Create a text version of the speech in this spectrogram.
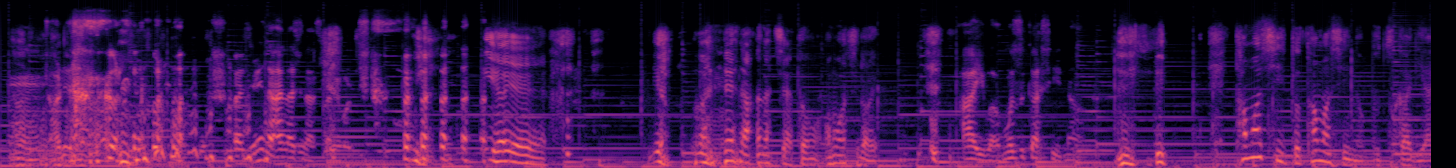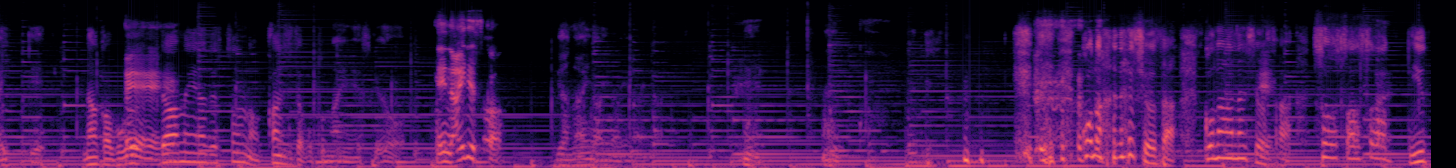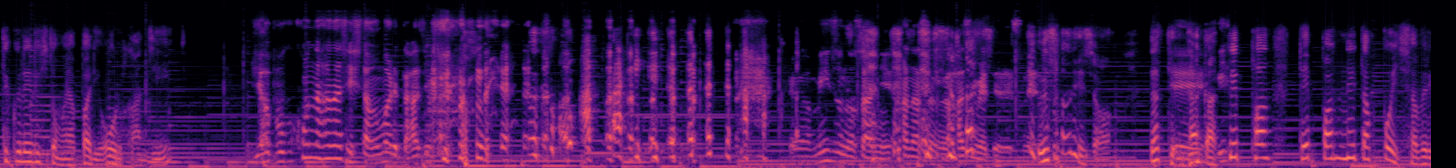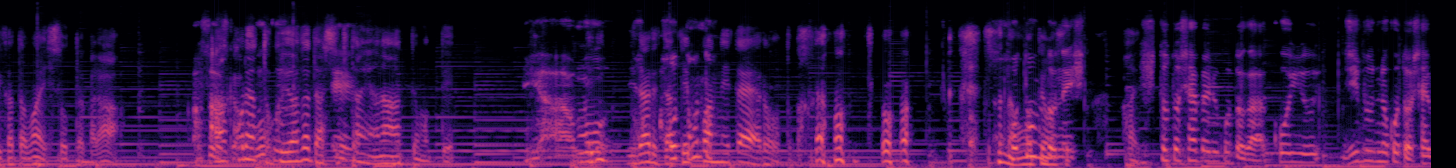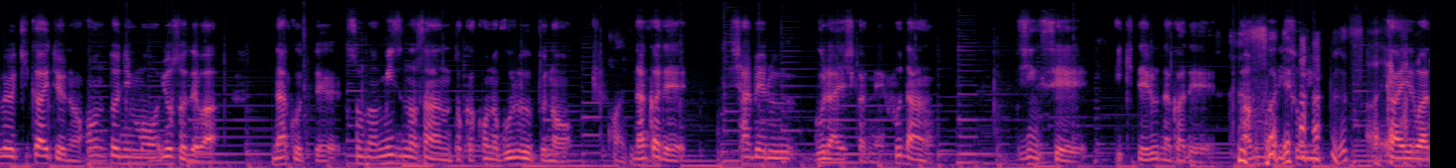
うん、あれこれ真面目な話なんですかねこれ。いやいやいや。いや真面目な話だと面白い。愛は難しいな。魂と魂のぶつかり合いってなんか僕、ええラーメン屋でそんなん感じたことないんですけどえ、ないですかいやないないないない この話をさこの話をさ「そうそうそう」って言ってくれる人もやっぱりおる感じ？いや、僕こんな話したの生まれて初めてなんで、水野さんに話すのが初めてですね。嘘でしょ？だってなんかええ鉄板、鉄板ネタっぽい喋り方前しとったからあ、そうですか。あこれは得意僕技出してきたんやなって思って、いやー、もう、見られたほとんど。鉄板ネタやろうとか。ほとんどね、ひはい。人と喋ることが、こういう自分のことを喋る機会というのは、本当にもうよそではなくて、その水野さんとかこのグループのはい。中で喋るぐらいしかね、普段人生生きてる中で、あんまりそういう機会は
